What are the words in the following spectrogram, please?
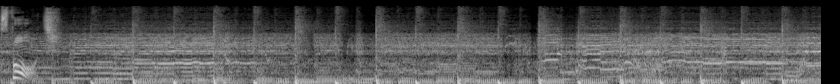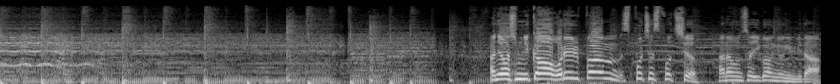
스포츠. 안녕하십니까. 월요일 밤 스포츠 스포츠. 아나운서 이광용입니다.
